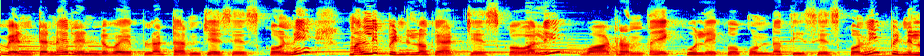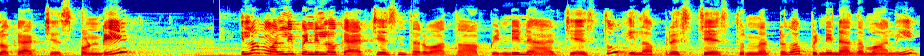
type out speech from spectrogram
వెంటనే రెండు వైపులా టర్న్ చేసేసుకొని మళ్ళీ పిండిలోకి యాడ్ చేసుకోవాలి. వాటర్ అంతా ఎక్కువ లేకోకుండా తీసేసుకొని పిండిలోకి యాడ్ చేసుకోండి. ఇలా మళ్ళీ పిండిలోకి యాడ్ చేసిన తర్వాత పిండిని యాడ్ చేస్తూ ఇలా ప్రెస్ చేస్తున్నట్టుగా పిండిని అదమాలి.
